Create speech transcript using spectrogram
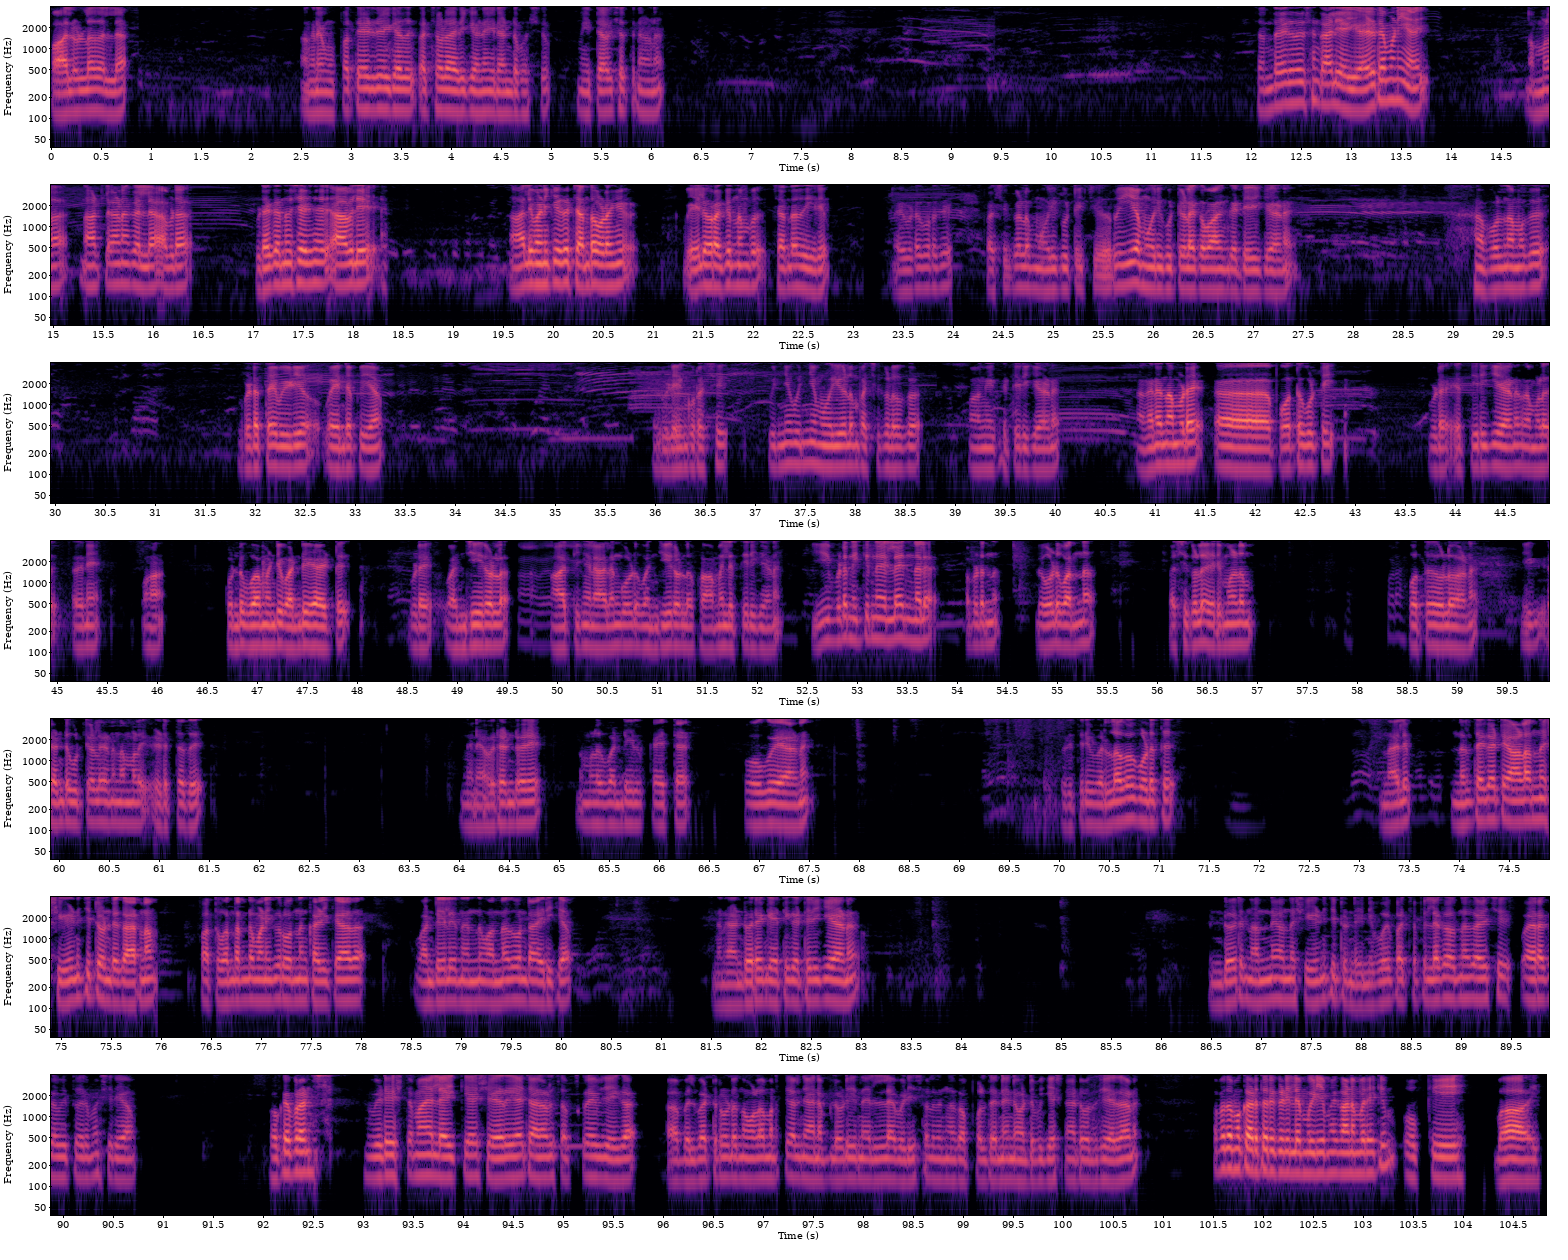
പാലുള്ളതല്ല. അങ്ങനെ മുപ്പത്തേഴ് രൂപയ്ക്ക് അത് കച്ചവടമായിരിക്കുകയാണ് ഈ രണ്ട് പശു. മീറ്റ് ചന്ത ഏകദേശം കാലിയായി. ഏഴര മണിയായി. നമ്മളെ നാട്ടിലാണെങ്കല്ല അവിടെ ഇവിടെയൊക്കെ എന്ന് വെച്ച് കഴിഞ്ഞാൽ രാവിലെ നാല് മണിക്കൊക്കെ ചന്ത തുടങ്ങി വെയിലുറയ്ക്കുന്ന മുമ്പ് ചന്ത തീരും. ഇവിടെ കുറച്ച് പശുക്കൾ മൂരിക്കുട്ടി ചെറിയ മൂരിക്കുട്ടികളൊക്കെ വാങ്ങി കെട്ടിയിരിക്കുകയാണ്. അപ്പോൾ നമുക്ക് ഇവിടുത്തെ വീഡിയോ വൈൻഡപ്പ് ചെയ്യാം. ഇവിടെയും കുറച്ച് കുഞ്ഞു കുഞ്ഞു മൂരികളും പശുക്കളും ഒക്കെ വാങ്ങി കെട്ടിയിരിക്കുകയാണ്. അങ്ങനെ നമ്മുടെ പോത്തുകുട്ടി ഇവിടെ എത്തിയിരിക്കുകയാണ്. നമ്മൾ അതിനെ കൊണ്ടുപോകാൻ വേണ്ടി വണ്ടിയായിട്ട് ഇവിടെ വഞ്ചിയിലുള്ള ആറ്റിങ്ങൽ ആലങ്കോട് വഞ്ചിയിലുള്ള ഫാമിൽ എത്തിയിരിക്കുകയാണ് ഈ ഇവിടെ നിൽക്കുന്ന എല്ലാം ഇന്നലെ അവിടെ നിന്ന് ലോഡ് വന്ന പശുക്കളും എരുമകളും പോത്തുകളുമാണ്. ഈ രണ്ട് കുട്ടികളെയാണ് നമ്മൾ എടുത്തത്. അങ്ങനെ അവർ രണ്ടുപേരെ നമ്മൾ വണ്ടിയിൽ കയറ്റാൻ പോകുകയാണ് ഒരിത്തിരി വെള്ളമൊക്കെ കൊടുത്ത് എന്നാലും ഇന്നലത്തെക്കാട്ടി ആളന്ന് ക്ഷീണിച്ചിട്ടുണ്ട്. കാരണം പത്ത് പന്ത്രണ്ട് മണിക്കൂർ ഒന്നും കഴിക്കാതെ വണ്ടിയിൽ നിന്ന് വന്നതുകൊണ്ടായിരിക്കാം. അങ്ങനെ രണ്ടുപേരെയും കയറ്റി കെട്ടിയിരിക്കുകയാണ്. രണ്ടുപേരും നന്നേ ഒന്ന് ക്ഷീണിച്ചിട്ടുണ്ട്. ഇനി പോയി പച്ചപ്പില്ലൊക്കെ ഒന്ന് കഴിച്ച് വയറൊക്കെ വിത്ത് വരുമ്പോൾ ശരിയാവും. ഓക്കെ ഫ്രണ്ട്സ് വീഡിയോ ഇഷ്ടമായ ലൈക്ക് ചെയ്യുക ഷെയർ ചെയ്യുക ചാനൽ സബ്സ്ക്രൈബ് ചെയ്യുക. ബെൽ ബട്ടനോട് നോളമർത്തിയാൽ ഞാൻ അപ്ലോഡ് ചെയ്യുന്ന എല്ലാ വീഡിയോസുകളും നിങ്ങൾക്ക് അപ്പോൾ തന്നെ നോട്ടിഫിക്കേഷനായിട്ട് വന്ന് ചേരുന്നതാണ്. അപ്പോൾ നമുക്ക് അടുത്തൊരു കിടിലം വീഡിയോ കാണുമ്പോഴേക്കും. Okay bye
